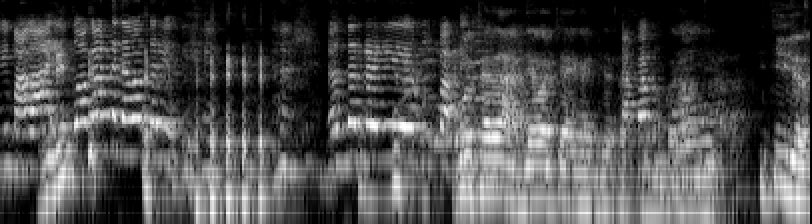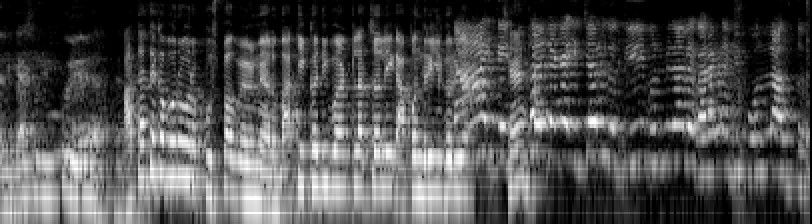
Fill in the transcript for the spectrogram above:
ती मागा गेली? दोघांकडे जबाबदारी होती. पुष्पाकडे. देवाच्या. आता. ते का बरोबर पुष्पाक वेळ मिळालो? बाकी कधी म्हटला चल एक आपण रील करूया. नाही ते छे, तिथं त्या काय विचारित होती. म्हणून मी झाले घराकडे मी फोन लावतो.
